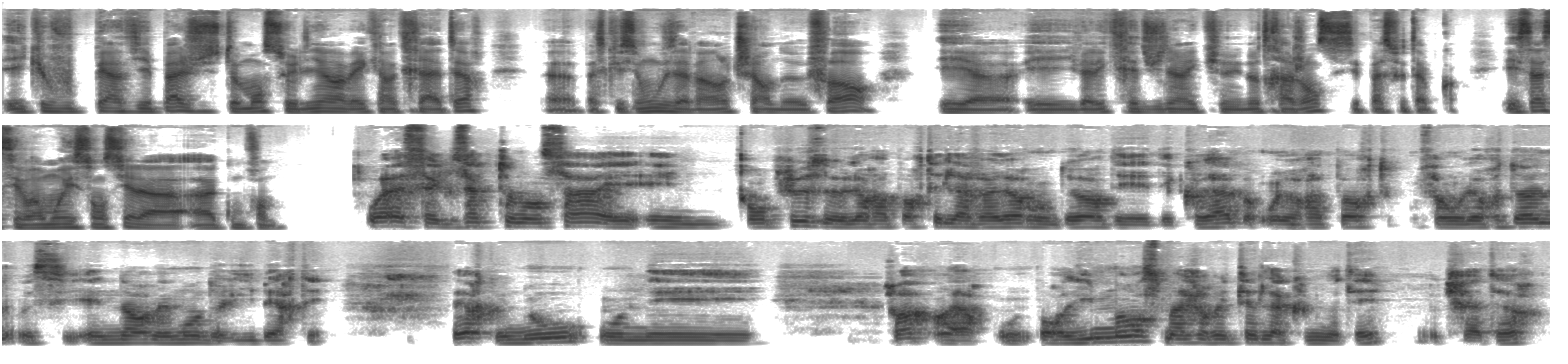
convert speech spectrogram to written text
et que vous perdiez pas justement ce lien avec un créateur parce que sinon vous avez un churn fort et, et il va aller créer du lien avec une autre agence et c'est pas souhaitable quoi. Et ça c'est vraiment essentiel à, à comprendre. Ouais, c'est exactement ça. Et, en plus de leur apporter de la valeur en dehors des, des collabs, on leur apporte, enfin, on leur donne aussi énormément de liberté. C'est-à-dire que nous, on est, tu vois, alors, pour l'immense majorité de la communauté de créateurs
